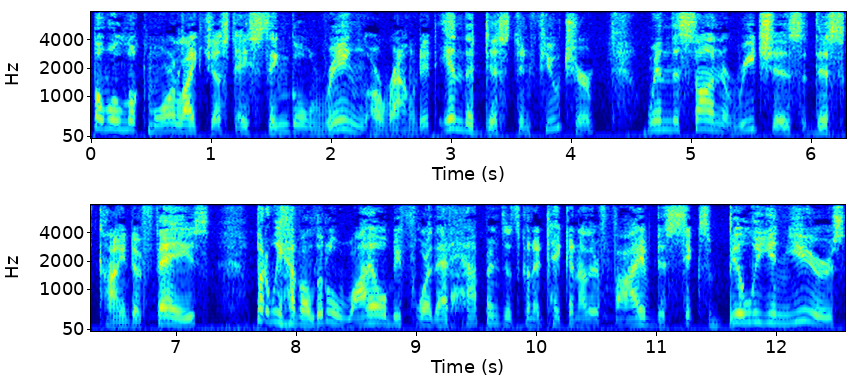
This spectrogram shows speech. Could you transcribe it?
but will look more like just a single ring around it in the distant future when the sun reaches this kind of phase. But we have a little while before that happens. It's going to take another five to six billion years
